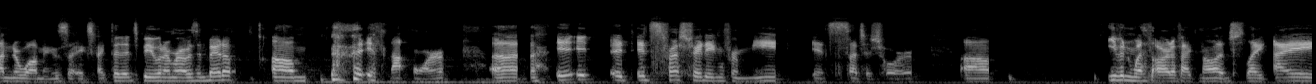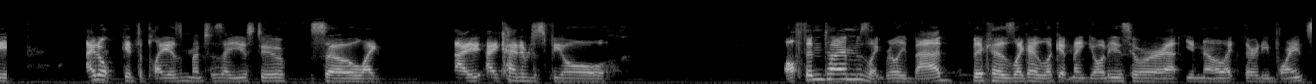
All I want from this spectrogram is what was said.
underwhelming as i expected it to be whenever i was in beta um if not more uh, it, it, it it's frustrating for me. It's such a chore. Um, even with artifact knowledge, like I, I don't get to play as much as I used to. So like, I I kind of just feel oftentimes like really bad because like I look at my guildies who are at you know like 30 points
